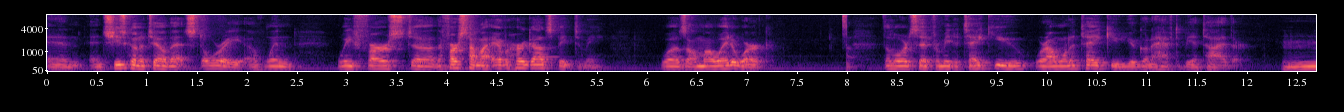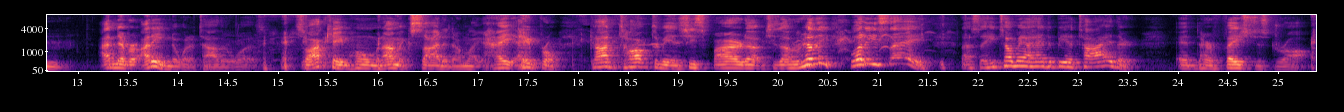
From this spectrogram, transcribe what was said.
and and she's going to tell that story of when we first uh, the first time I ever heard God speak to me was on my way to work. The Lord said, "For me to take you where I want to take you, you're going to have to be a tither." I never, I didn't even know what a tither was. So I came home and I'm excited. I'm like, "Hey, April, God talked to me," and she's fired up. She's like, "Really? What did He say?" And I said, "He told me I had to be a tither," and her face just dropped.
